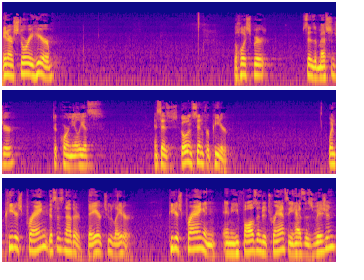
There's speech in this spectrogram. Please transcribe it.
In our story here, the Holy Spirit sends a messenger to Cornelius and says, Go and send for Peter. When Peter's praying, this is another day or two later. Peter's praying and, and he falls into trance and he has this vision.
